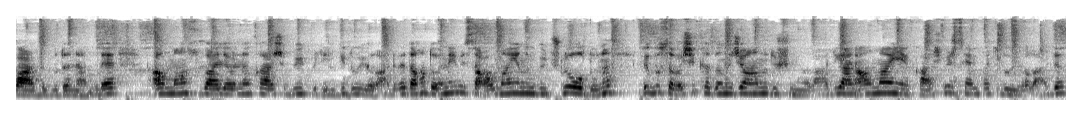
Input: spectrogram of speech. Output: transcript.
vardı bu dönemde. Alman subaylarına karşı büyük bir ilgi duyuyorlardı ve daha da önemlisi Almanya'nın güçlü olduğunu ve bu savaşı kazanacağını düşünüyorlardı. Yani Almanya'ya karşı bir sempati duyuyorlardı.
